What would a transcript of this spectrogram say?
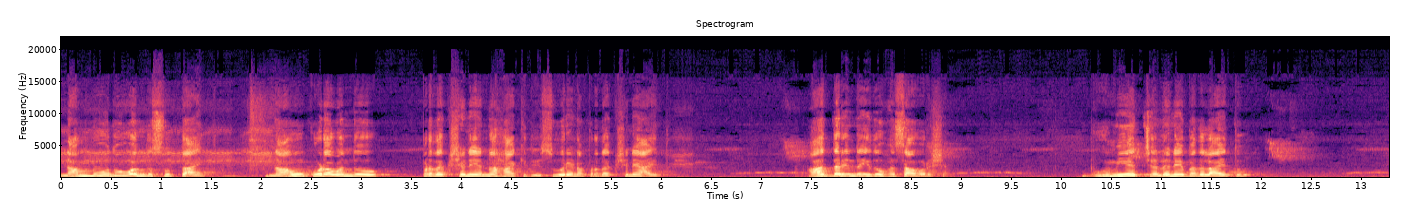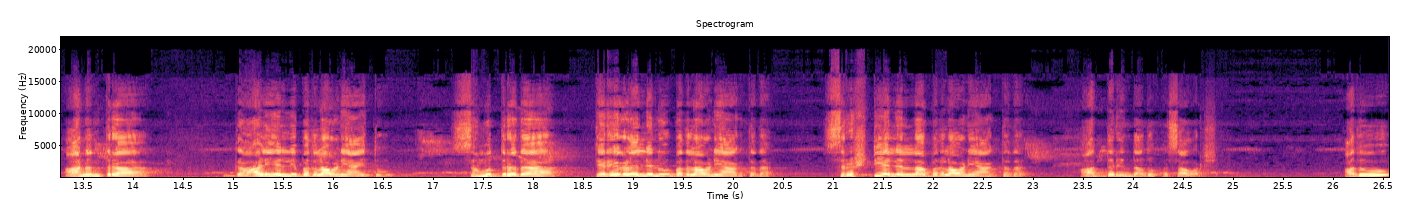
ನಮ್ಮದು ಒಂದು ಸುತ್ತಾಯಿತು. ನಾವು ಕೂಡ ಒಂದು ಪ್ರದಕ್ಷಿಣೆಯನ್ನು ಹಾಕಿದ್ವಿ. ಸೂರ್ಯನ ಪ್ರದಕ್ಷಿಣೆ ಆಯಿತು. ಆದ್ದರಿಂದ ಇದು ಹೊಸ ವರ್ಷ. ಭೂಮಿಯ ಚಲನೆ ಬದಲಾಯಿತು. ಆನಂತರ ಗಾಳಿಯಲ್ಲಿ ಬದಲಾವಣೆ ಆಯಿತು. ಸಮುದ್ರದ ತೆರೆಗಳಲ್ಲಿನೂ ಬದಲಾವಣೆ ಆಗ್ತದೆ, ಸೃಷ್ಟಿಯಲ್ಲೆಲ್ಲ ಬದಲಾವಣೆ ಆಗ್ತದೆ. ಆದ್ದರಿಂದ ಅದು ಹೊಸ ವರ್ಷ. ಅದು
